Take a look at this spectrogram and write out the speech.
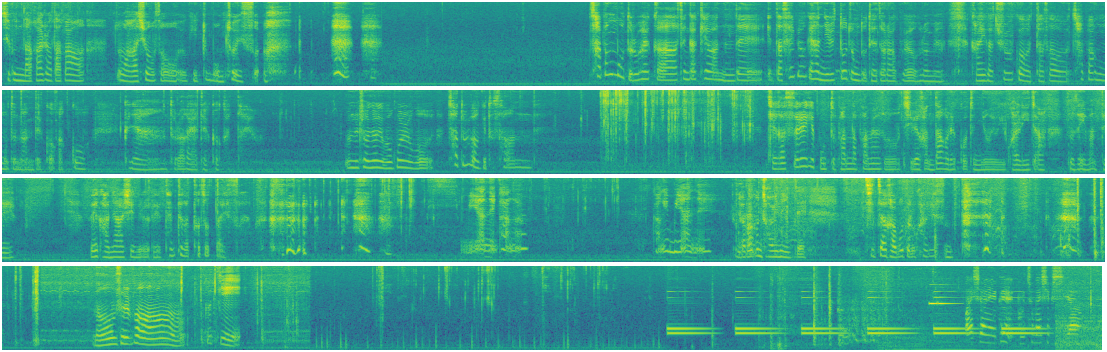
지금 나가려다가 좀 아쉬워서 여기 좀 멈춰 있어요. 차박 모드로 할까 생각해왔는데 이따 새벽에 한 1도 정도 되더라고요. 그러면 강의가 추울 것 같아서 차박 모드는 안 될 것 같고 그냥 돌아가야 될 것 같아요. 오늘 저녁에 먹으려고 차돌박이도 사왔는데 제가 쓰레기 봉투 반납하면서 집에 간다 그랬거든요. 여기 관리자 선생님한테 왜 가냐 하시길래 텐트가 터졌다 했어요. 미안해 강아. 강이 미안해. 여러분 저희는 이제 진짜 가보도록 하겠습니다. 너무 슬퍼. 그치? 보충하십시오.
